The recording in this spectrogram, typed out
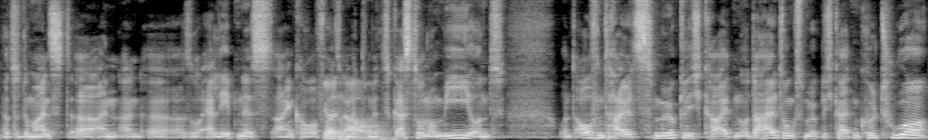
Also du meinst äh, ein, ein äh, also Erlebniseinkauf, genau. also mit, genau. mit Gastronomie und und Aufenthaltsmöglichkeiten, Unterhaltungsmöglichkeiten, Kultur,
